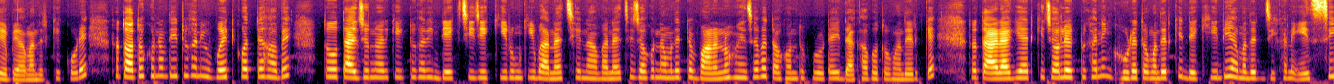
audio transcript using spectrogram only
দেবে আমাদেরকে করে। তো ততক্ষণ অবধি একটুখানি ওয়েট করতে হবে। তো তাই জন্য আর কি একটুখানি দেখছি যে কীরম কী বানাচ্ছে, না বানাচ্ছে। যখন আমাদেরটা বানানো হয়ে যাবে, তখন তো পুরোটাই দেখাবো তোমাদেরকে। তো তার আগে আর কি চলো একটুখানি ঘুরে তোমাদেরকে দেখিয়ে দিই, আমাদের যেখানে এসছি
